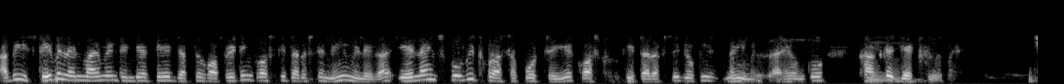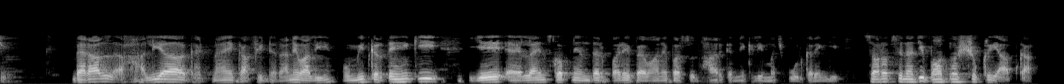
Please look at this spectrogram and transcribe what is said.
अभी स्टेबल एनवायरनमेंट इंडिया के जब तक ऑपरेटिंग कॉस्ट की तरफ़ से नहीं मिलेगा एयरलाइंस को भी थोड़ा सपोर्ट चाहिए कॉस्ट की तरफ़ से जो कि नहीं मिल रहा है उनको खासकर जेट हम्म। फ्यूल में। जी। बहरहाल हालिया घटनाएँ काफ़ी डराने वाली हैं। उम्मीद करते हैं कि ये एयरलाइंस को अपने अंदर बड़े पैमाने पर सुधार करने के लिए मजबूर करेंगी। सौरभ सिन्हा जी बहुत बहुत शुक्रिया आपका।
